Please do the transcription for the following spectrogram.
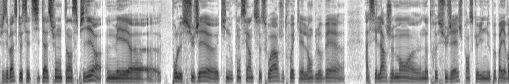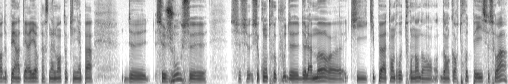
Je ne sais pas ce que cette citation t'inspire, mais pour le sujet qui nous concerne ce soir, je trouvais qu'elle englobait assez largement notre sujet. Je pense qu'il ne peut pas y avoir de paix intérieure personnellement tant qu'il n'y a pas de ce joue, ce, contre-coup de, la mort euh, qui, peut attendre au tournant dans, encore trop de pays ce soir.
